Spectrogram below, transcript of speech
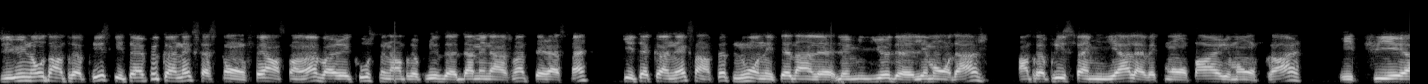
J'ai eu une autre entreprise qui était un peu connexe à ce qu'on fait en ce moment. Vereco, c'est une entreprise d'aménagement, de, de terrassement qui était connexe. En fait, nous, on était dans le, le milieu de l'émondage, entreprise familiale avec mon père et mon frère. Et puis, euh,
